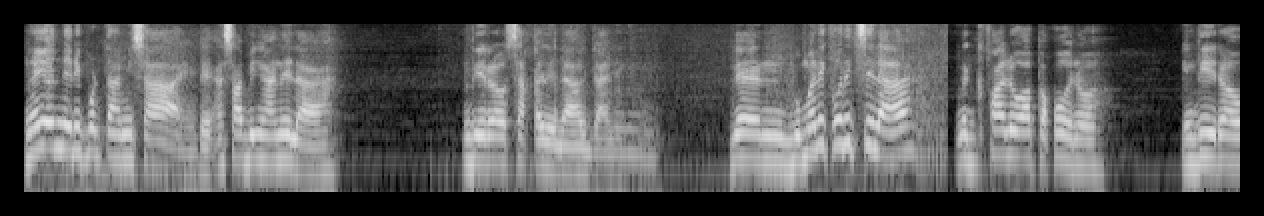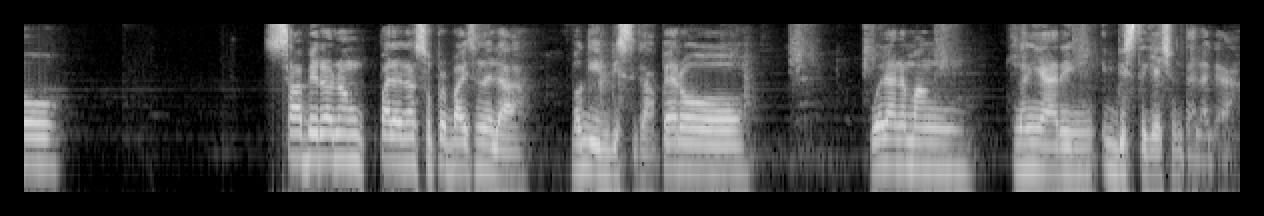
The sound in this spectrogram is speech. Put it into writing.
Ngayon, nireport namin sa ahente. Ang sabi nga nila, hindi raw sa kanila galing yun. Then, bumalik ulit sila. Nag-follow up ako, no? Hindi raw, sabi raw ng pala ng supervisor nila, mag-iimbestiga. Pero, wala namang nangyaring investigation talaga.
